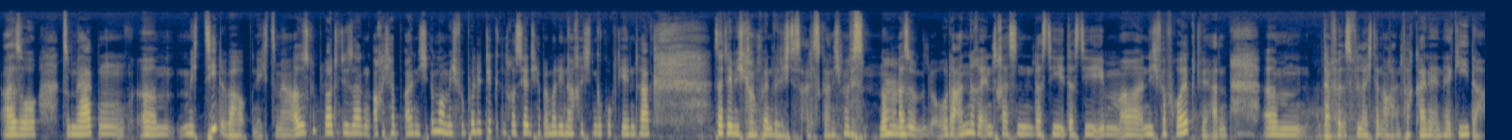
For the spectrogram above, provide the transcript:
Also zu merken, ähm, mich zieht überhaupt nichts mehr. Also es gibt Leute, die sagen, ach, ich habe eigentlich immer mich für Politik interessiert, ich habe immer die Nachrichten geguckt jeden Tag. Seitdem ich krank bin, will ich das alles gar nicht mehr wissen. Ne? Also oder andere Interessen, dass die, dass die eben äh, nicht verfolgt werden. Ähm, dafür ist vielleicht dann auch einfach keine Energie da.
